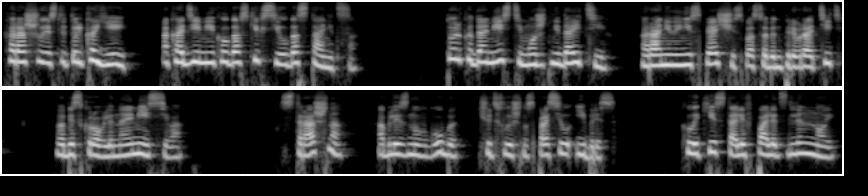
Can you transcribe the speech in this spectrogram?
Хорошо, если только ей, Академии колдовских сил, достанется. Только до мести может не дойти. Раненый неспящий способен превратить в обескровленное месиво. «Страшно?» — облизнув губы, чуть слышно спросил Ибрис. Клыки стали в палец длиной.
